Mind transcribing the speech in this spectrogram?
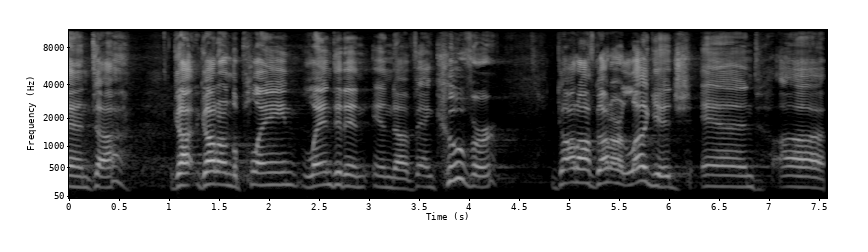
And uh, got, got on the plane, landed in, in uh, Vancouver, got off, got our luggage, and uh,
